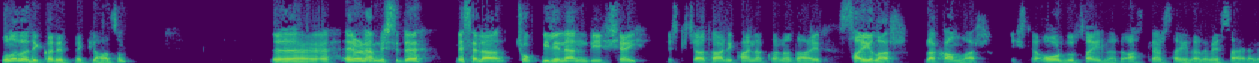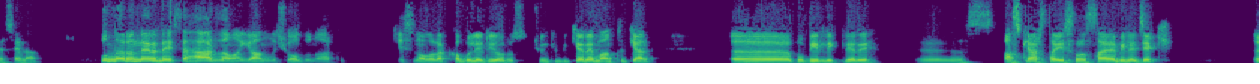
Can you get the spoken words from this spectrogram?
buna da dikkat etmek lazım. E, en önemlisi de mesela çok bilinen bir şey eski çağ tarihi kaynaklarına dair sayılar, rakamlar, işte ordu sayıları, asker sayıları vesaire mesela. Bunların neredeyse her zaman yanlış olduğunu artık kesin olarak kabul ediyoruz. Çünkü bir kere mantıken e, bu birlikleri e, asker sayısını sayabilecek e,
